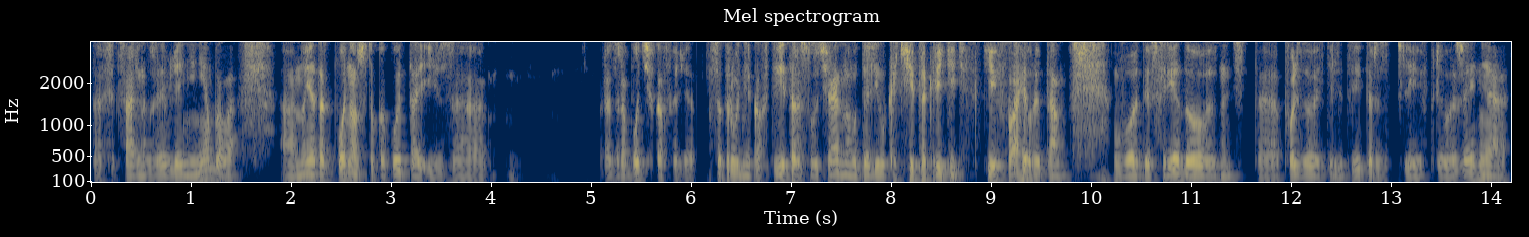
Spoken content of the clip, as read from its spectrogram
официальных заявлений не было, а, но я так понял, что какой-то из э, разработчиков или сотрудников Twitter случайно удалил какие-то критические файлы там, вот, и в среду, значит, э, пользователи Twitter зашли в приложение,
